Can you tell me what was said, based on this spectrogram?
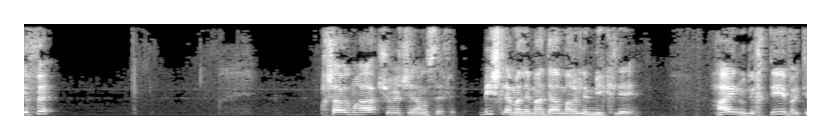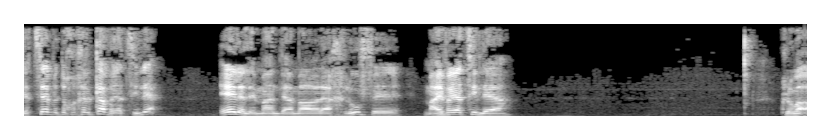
יפה. עכשיו הגמרא שואלת שאלה נוספת. בישלמה למאן דאמר למיקלה, היינו דכתיב, ויתייצב בתוך החלקה ויציליה. אלא למאן דאמר לאחלופה, מאי ויציליה. כלומר,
